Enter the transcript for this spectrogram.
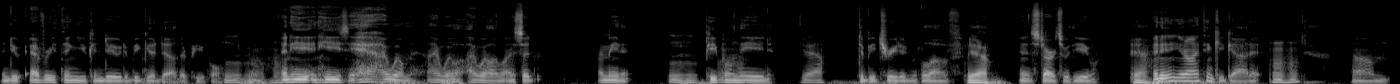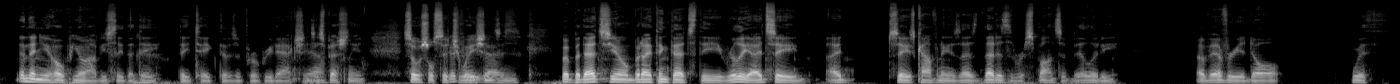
and do everything you can do to be good to other people. Mm-hmm. Mhm. And he and he's yeah, I will, man. I will, I will. I will. I said, I mean it. Mm-hmm. People Mhm. need Yeah. to be treated with love, Yeah. and it starts with you. Yeah. And you know, I think you got it. Mm-hmm. Um, and then you hope, you know, obviously that they they take those appropriate actions, Yeah. especially in social situations. And but but that's you know, but I think that's the really I'd say I'd say as confident as that, that is the responsibility of every adult with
